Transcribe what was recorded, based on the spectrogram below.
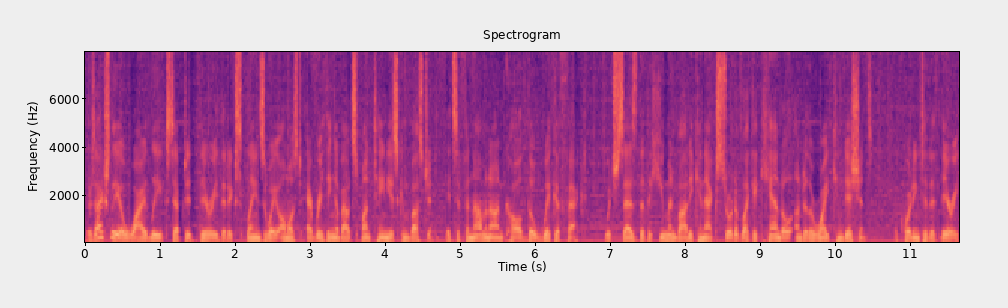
There's actually a widely accepted theory that explains away almost everything about spontaneous combustion. It's a phenomenon called the wick effect, which says that the human body can act sort of like a candle under the right conditions. According to the theory,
